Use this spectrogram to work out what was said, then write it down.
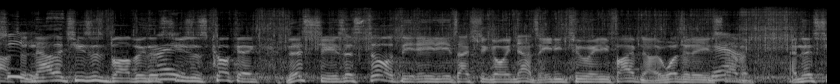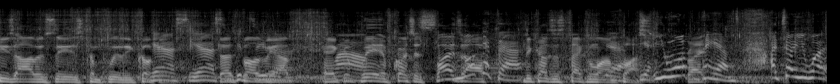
at the cheese. so now the cheese is bubbling. This Right. cheese is cooking. This cheese is still at the 80. It's actually going down. It's 82, 85 now. It was at 87. And this cheese obviously is completely cooking. Yes, yes, So that's can bubbling that. up. And Wow. complete, of course, it slides Look off at that. because it's Technolon yeah. Plus. Yeah, you want right? The pans. I tell you what,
